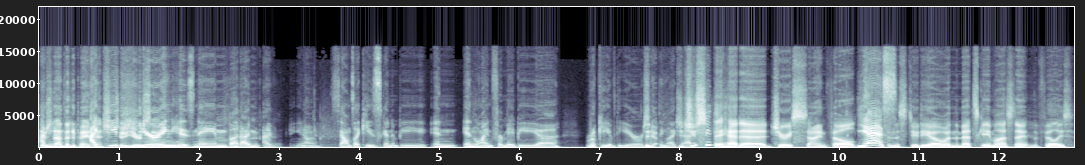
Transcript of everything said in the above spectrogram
There's I mean, nothing to pay attention I keep to. You're hearing his name, but I'm, I, you know, sounds like he's going to be in in line for maybe uh, rookie of the year or something like Did that. Did you see they had uh, Jerry Seinfeld Yes. in the studio in the Mets game last night, in the Phillies?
